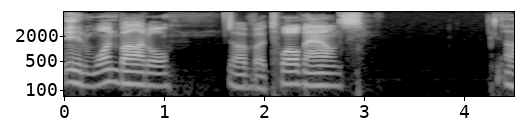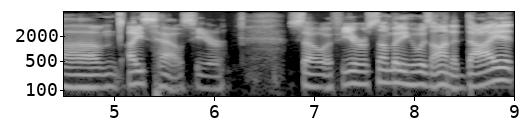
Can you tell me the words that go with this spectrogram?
in one bottle of a 12 ounce um, ice house here. So if you're somebody who is on a diet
